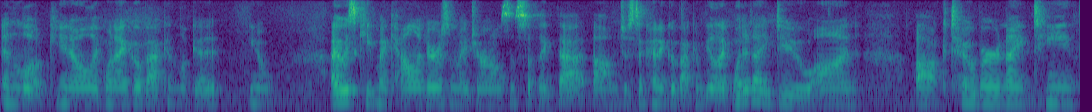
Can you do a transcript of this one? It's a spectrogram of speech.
and look, you know, like when I go back and look at, you know, I always keep my calendars and my journals and stuff like that, um, just to kind of go back and be like, what did I do on October 19th,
